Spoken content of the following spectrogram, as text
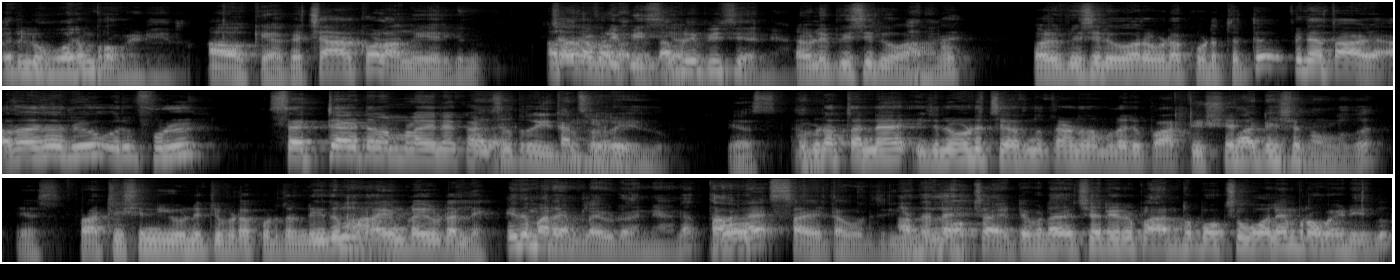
ഒരു ലോറും പ്രൊവൈഡ് ചെയ്തു. ഓക്കെ ഓക്കെ ചാർക്കോൾ ആണെന്ന് വിചാരിക്കുന്നു. W P C W P C W P louver ഇവിടെ കൊടുത്തിട്ട് പിന്നെ താഴെ അതായത് ഒരു ഒരു ഫുൾ സെറ്റ് ആയിട്ട് നമ്മൾ അതിനെ കൺസിഡർ കൺസിഡർ ചെയ്തു ചെയ്തു. യെസ് ഇവിടെ തന്നെ ഇതിനോട് ചേർന്നിട്ടാണ് നമ്മളൊരു പാർട്ടീഷൻ പാർട്ടീഷൻ ഉള്ളത്. യെസ് പാർട്ടീഷൻ യൂണിറ്റ് ഇവിടെ കൊടുത്തിട്ടുണ്ട്. ഇത് മറൈൻ പ്ലൈവുഡ് അല്ലേ? ഇത് മറൈൻ പ്ലൈവുഡ് തന്നെയാണ്. താഴെ ബോക്സ് ആയിട്ടാണ് കൊടുത്തിരിക്കുന്നത് അല്ലേ? ബോക്സ് ആയിട്ട്. ഇവിടെ ചെറിയൊരു പ്ലാന്റർ ബോക്സ് പോലെയും പ്രൊവൈഡ് ചെയ്തു.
